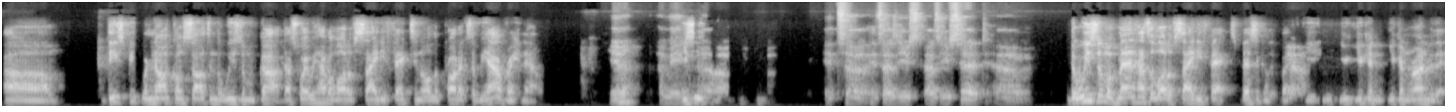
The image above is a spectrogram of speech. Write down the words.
um, these people are not consulting the wisdom of God. That's why we have a lot of side effects in all the products that we have right now. Yeah, I mean, uh, it's uh, it's as you as you said. Um, the wisdom of man has a lot of side effects, basically, but yeah. you, you, you can you can run with it.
